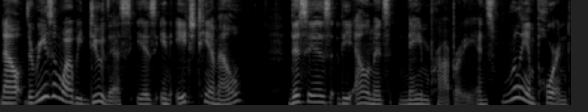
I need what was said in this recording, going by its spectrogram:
Now, the reason why we do this is in HTML, this is the element's name property. And it's really important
